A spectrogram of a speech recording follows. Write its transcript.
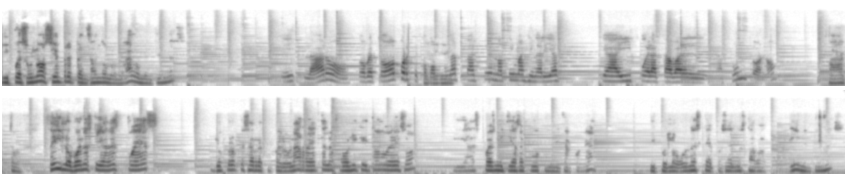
Y pues uno siempre pensando lo malo, ¿me entiendes? Sí, claro. Sobre todo porque como Sí. un ataque, no te imaginarías que ahí fuera a acabar el asunto, ¿no? Exacto. Sí, lo bueno es que ya después, yo creo que se recuperó la red telefónica y todo eso, y ya después mi tía se pudo comunicar con él. Y pues lo bueno es que pues él no estaba por ahí, ¿me entiendes?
